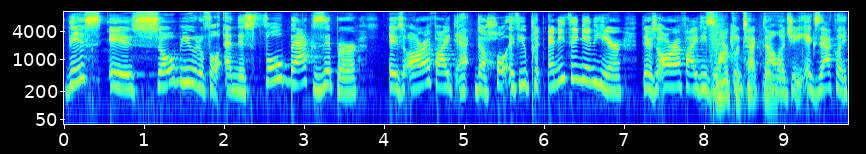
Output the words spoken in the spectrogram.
This is so beautiful, and this full back zipper is RFID. The whole, if you put anything in here, there's RFID So blocking technology. Exactly.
